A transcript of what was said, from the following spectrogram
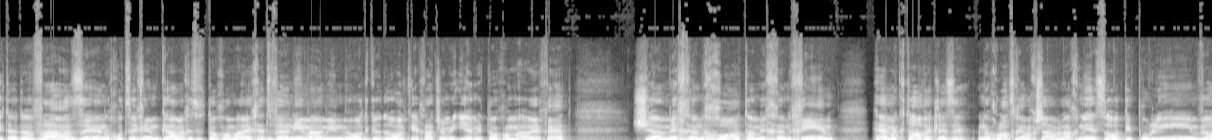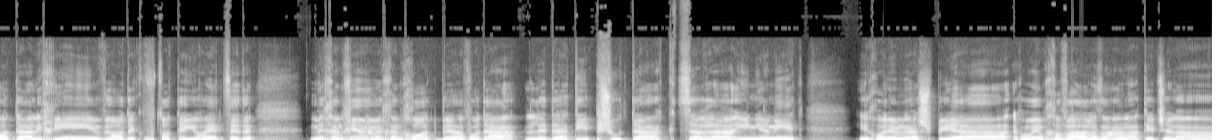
את הדבר הזה אנחנו צריכים גם להכניס לתוך המערכת, ואני מאמין מאוד גדול, כאחד שמגיע מתוך המערכת, שהמחנכות, המחנכים, הם הכתובת לזה. אנחנו לא צריכים עכשיו להכניס עוד טיפולים ועוד תהליכים ועוד קבוצות יועצת. מחנכים ומחנכות בעבודה לדעתי פשוטה, קצרה, עניינית, יכולים להשפיע, איך אומרים, חבל על הזמן, על העתיד של, ה,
